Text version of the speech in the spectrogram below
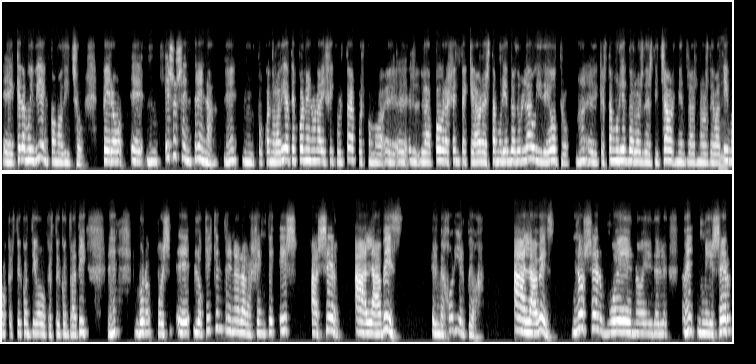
Eh, queda muy bien, como he dicho, pero mm, eso se entrena. Mm, pues cuando la vida te pone en una dificultad, pues como la pobre gente que ahora está muriendo de un lado y de otro, que están muriendo los desdichados mientras nos debatimos que estoy contigo o que estoy contra ti. Bueno, pues lo que hay que entrenar a la gente es a ser a la vez el mejor y el peor. A la vez. No ser bueno y ¿eh? ni ser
